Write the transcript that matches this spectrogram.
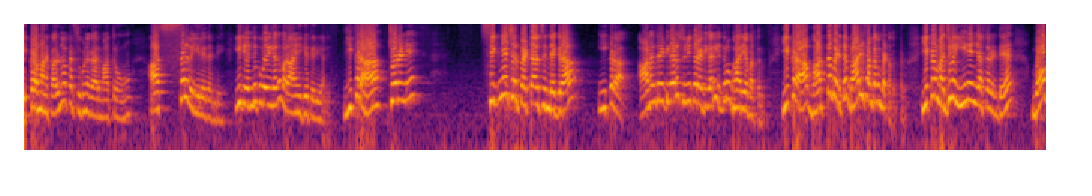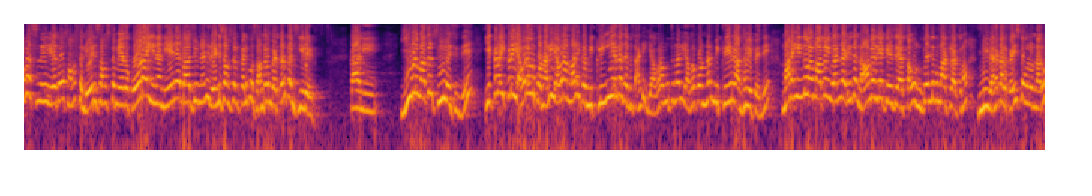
ఇక్కడ మన కరుణాకర్ సుగుణ గారు మాత్రం అస్సలు వేయలేదండి. ఇది ఎందుకు వేయలేదో మరి ఆయనకే తెలియాలి. ఇక్కడ చూడండి సిగ్నేచర్ పెట్టాల్సిన దగ్గర ఇక్కడ ఆనంద్ రెడ్డి గారు సునీత రెడ్డి గారు ఇద్దరు భార్య భర్తలు ఇక్కడ భర్త పెడితే భార్య సంతకం పెట్టదు. ఇక్కడ మధ్యలో ఈయన ఏం చేస్తాడంటే బోగస్ ఏదో సంస్థ లేని సంస్థ మీద కూడా ఈయన నేనే బాధ్యుడని రెండు సంస్థలు కలిపి సంతకం పెడతాడు కానీ సీలేడు. కానీ ఈవిడ మాత్రం సీలేసింది ఇక్కడ ఇక్కడ ఎవరెవరు కొనాలి ఎవరు అమ్మాలి ఇక్కడ మీకు క్లియర్గా తెలుస్తుంది. అంటే ఎవరు అమ్ముతున్నారు ఎవరు కొన్నారు మీకు క్లియర్ అర్థమైపోయింది. మన హిందువులు మాత్రం ఇవన్నీ అడిగితే నా మీదగా కేసు వేస్తావు నువ్వెందుకు మాట్లాడుతున్నావు? మీ వెనకాల క్రైస్తవులు ఉన్నారు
